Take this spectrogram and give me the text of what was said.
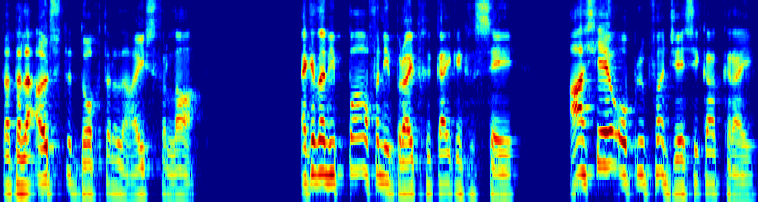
dat hulle oudste dogter hulle huis verlaat. Ek het na die pa van die bruid gekyk en gesê: "As jy 'n oproep van Jessica kry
